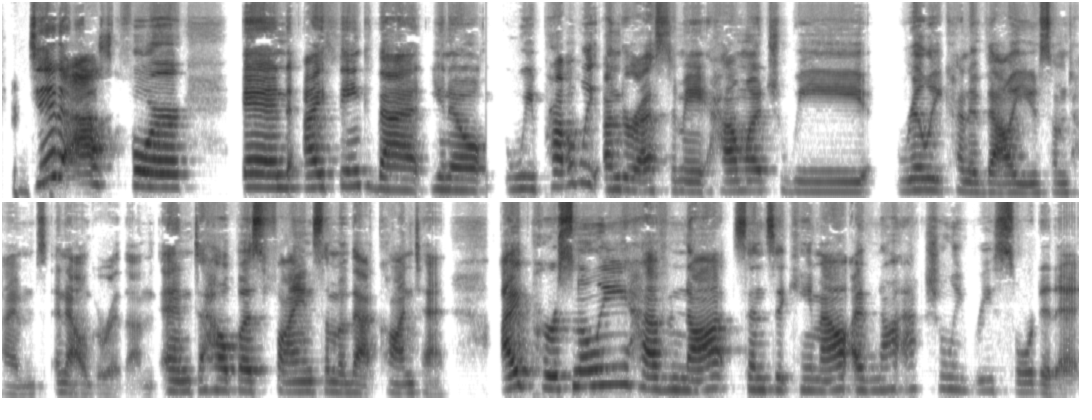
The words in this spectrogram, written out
did ask for. And I think that, you know, we probably underestimate how much we really kind of value sometimes an algorithm and to help us find some of that content. I personally have not, since it came out, I've not actually resorted it.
